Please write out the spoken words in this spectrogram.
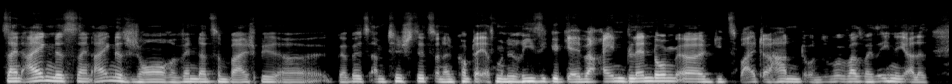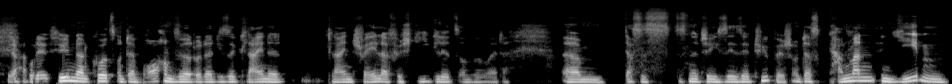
sein eigenes, sein eigenes Genre, wenn da zum Beispiel äh, Goebbels am Tisch sitzt und dann kommt da erstmal eine riesige gelbe Einblendung, äh, die zweite Hand und so, was weiß ich nicht alles. Ja. Wo der Film dann kurz unterbrochen wird oder diese kleine, kleinen Trailer für Stieglitz und so weiter. Ähm, das ist, das ist natürlich sehr, sehr typisch und das kann man in jedem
